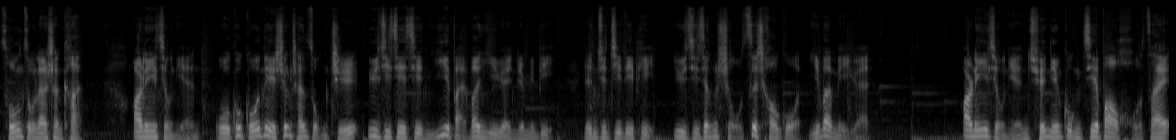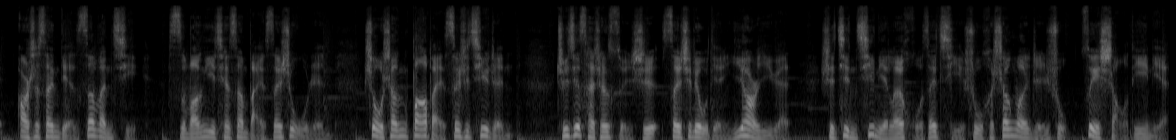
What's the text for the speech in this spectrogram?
从总量上看，2019年我国国内生产总值预计接近100万亿元人民币，人均 GDP 预计将首次超过一万美元。2019年全年共接报火灾23.3万起，死亡1335人，受伤847人，直接财产损失36.12亿元，是近七年来火灾起数和伤亡人数最少的一年。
